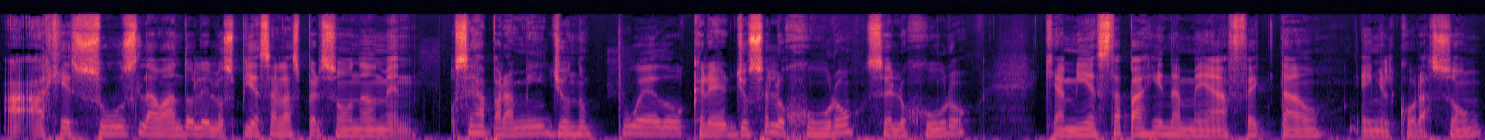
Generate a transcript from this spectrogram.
a, a, Jesús lavándole los pies a las personas, men. O sea, para mí yo no puedo creer, yo se lo juro, se lo juro, que a mí esta página me ha afectado en el corazón,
